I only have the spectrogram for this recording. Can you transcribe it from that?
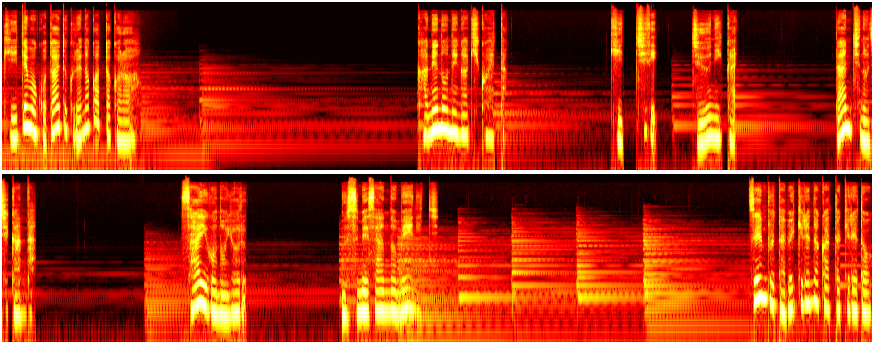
聞いても答えてくれなかったから。鐘の音が聞こえた。きっちり12回。ランチの時間だ。最後の夜。娘さんの命日。全部食べきれなかったけれど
